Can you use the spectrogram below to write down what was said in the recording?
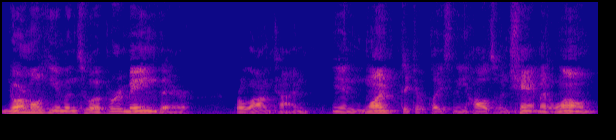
normal humans who have remained there for a long time. In one particular place in the Halls of Enchantment alone,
